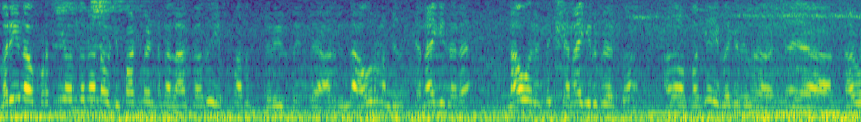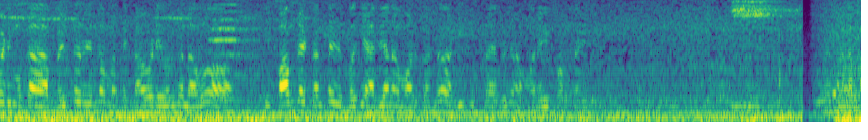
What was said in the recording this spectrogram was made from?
ಬರೀ ನಾವು ಪ್ರತಿಯೊಂದನ್ನು ನಾವು ಡಿಪಾರ್ಟ್ಮೆಂಟ್ನಲ್ಲಿ ಹಾಕೋದು ಎಷ್ಟು ಮಾತ್ರ ಸರಿ ಇರ್ತೈತೆ. ಅದರಿಂದ ಅವರು ನಮ್ಮ ಜೊತೆ ಚೆನ್ನಾಗಿದ್ದಾರೆ. ನಾವು ಅವರಿಂದ ಚೆನ್ನಾಗಿರಬೇಕು. ಅದರ ಬಗ್ಗೆ ಈ ಬಗ್ಗೆ ಕಾವಡಿ ಮುಖ ಬೆಳೆಸೋದ್ರಿಂದ ಮತ್ತೆ ಕಾವಡಿವರೆಗೂ ನಾವು ಈ ಪಾಂಪ್ಲೆಟ್ ಅಂತ ಇದ್ರ ಬಗ್ಗೆ ಅಭಿಯಾನ ಮಾಡ್ಕೊಂಡು ಡಿ ಸಿ ನಾವು ಮನವಿ ಕೊಡ್ತಾ ಇದ್ದೀವಿ. ನಮ್ಮ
